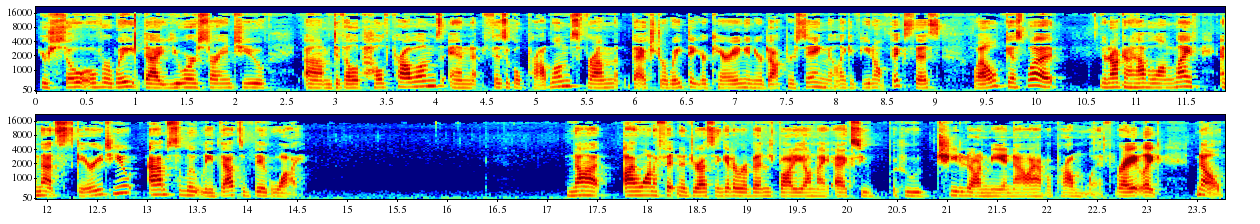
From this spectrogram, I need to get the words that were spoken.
you're so overweight that you are starting to um, develop health problems and physical problems from the extra weight that you're carrying, and your doctor's saying that, like, if you don't fix this, well, guess what? You're not going to have a long life, and that's scary to you? Absolutely. That's a big why. Not, I want to fit in a dress and get a revenge body on my ex who, who cheated on me and now I have a problem with, right? Like, no.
